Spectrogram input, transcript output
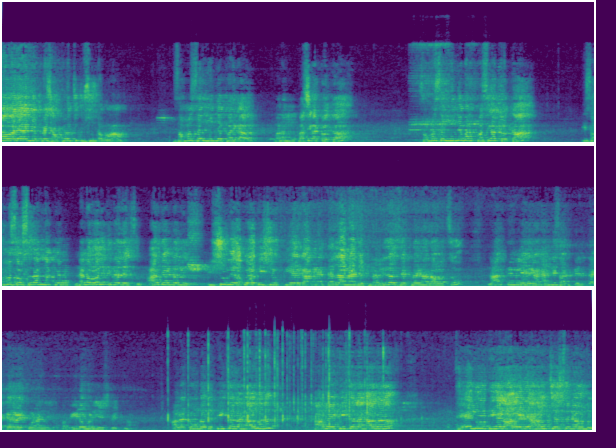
కావాలి అని చెప్పేసి అప్పుడు వచ్చి కూర్చుంటామా? సమస్యల ముందే పరిగా మనం పసిగట్టొద్దా సమస్యల ముందే మనం పసిగట్టొద్దా ఈ సమస్య వస్తుందని నాకు నెల రోజులు కింద తెలుసు. ఆరు గంటలు ఇష్యూ మీద కోర్టు ఇష్యూ క్లియర్ కాగానే తెల్లారని అని చెప్పిన. రిజల్ట్స్ ఎప్పుడైనా రావచ్చు? నాకు క్రిమిలేరు కానీ అన్ని సర్టిఫికేట్స్ దగ్గర పెట్టుకోవడానికి ఒక వీడియో కూడా చేసి పెట్టినా. అలర్ట్ ఉండదు టీచర్లు కాదు కాబోయే టీచర్లు కాదు మనం. టీఎల్ ఆల్రెడీ అనౌన్స్ చేస్తూనే ఉండు.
